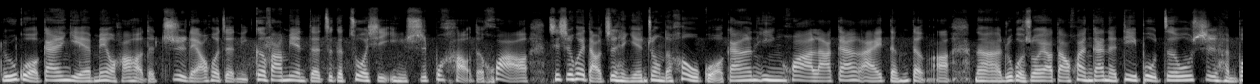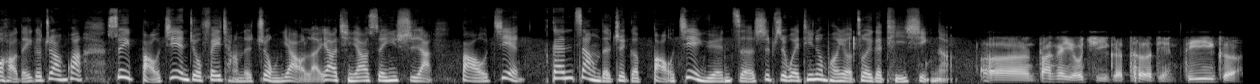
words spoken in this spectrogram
如果肝炎没有好好的治疗，或者你各方面的这个作息饮食不好的话哦，其实会导致很严重的后果，肝硬化啦、肝癌等等啊。那如果说要到换肝的地步都是很不好的一个状况，所以保健就非常的重要了。要请教孙医师啊，保健肝脏的这个保健原则，是不是为听众朋友做一个提醒呢？呃，大概有几个特点。第一个，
